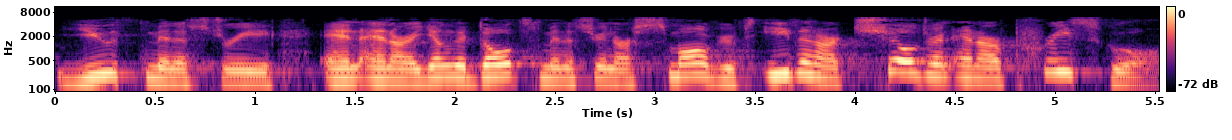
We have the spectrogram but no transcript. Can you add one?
youth ministry and, and our young adults ministry and our small groups, even our children and our preschool.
